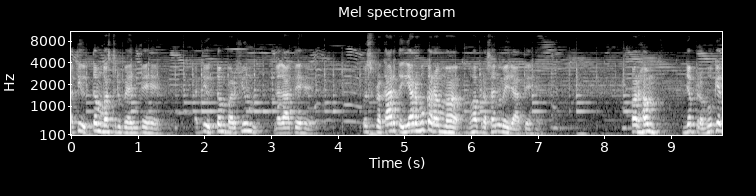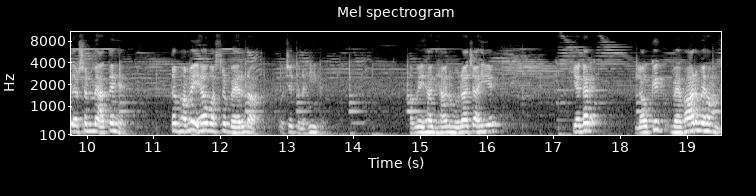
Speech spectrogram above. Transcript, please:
अति उत्तम वस्त्र पहनते हैं, अति उत्तम परफ्यूम लगाते हैं। उस प्रकार तैयार होकर हम वहाँ, वह प्रसंग में जाते हैं। पर हम जब प्रभु के दर्शन में आते हैं, तब हमें यह वस्त्र पहनना उचित नहीं है। हमें यह ध्यान होना चाहिए कि अगर लौकिक व्यवहार में हम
